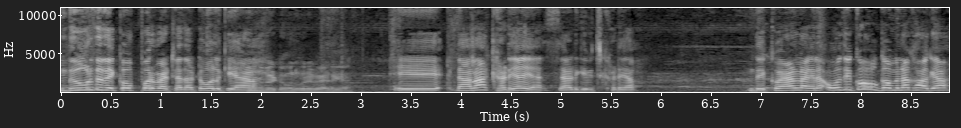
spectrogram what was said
ਦੂਰ ਤੇ ਦੇਖੋ ਉੱਪਰ ਬੈਠਿਆ ਦਾ ਢੋਲ ਕੇ ਆਣ। ਢੋਲ ਉਰੇ ਬੈਠ ਗਿਆ। ਇਹ ਨਾ ਖੜਿਆ ਆ ਸਾਈਡ ਦੇ ਵਿੱਚ ਖੜਿਆ। ਦੇਖੋ ਐਨ ਲੱਗ ਰਿਹਾ ਉਹ ਦੇਖੋ ਉਹ ਗਮਲਾ ਖਾ ਗਿਆ।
